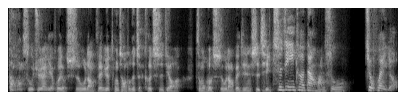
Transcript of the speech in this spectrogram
蛋黄酥居然也会有食物浪费，因为通常我都是整颗吃掉啊，怎么会有食物浪费这件事情？吃进一颗蛋黄酥就会有，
